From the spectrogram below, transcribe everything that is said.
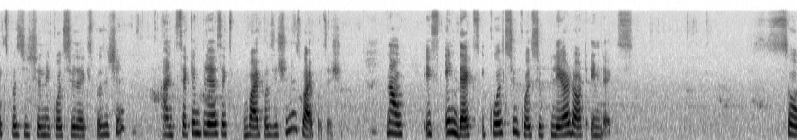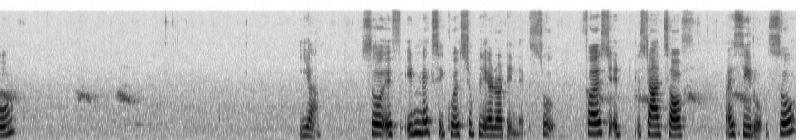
x position equals to the x position and second player's x, y position is y position. Now if index equals to equals to player dot index. So yeah. So if index equals to player dot index so first it starts off by 0 so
